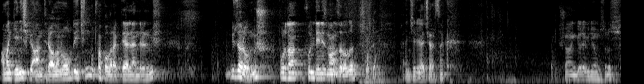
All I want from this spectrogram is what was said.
ama geniş bir antre alanı olduğu için mutfak olarak değerlendirilmiş. Güzel olmuş. Buradan full deniz manzaralı. Şöyle pencereyi açarsak. Şu an görebiliyor musunuz?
